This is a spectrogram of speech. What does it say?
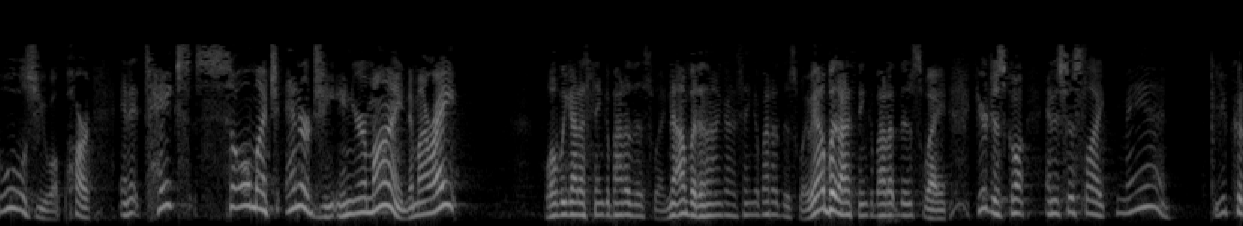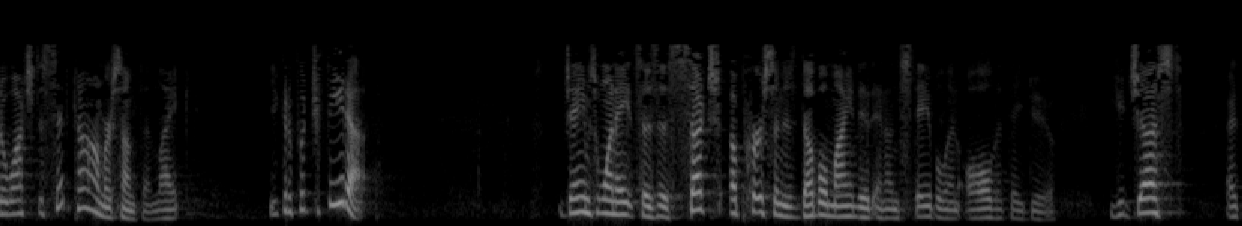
pulls you apart and it takes so much energy in your mind. Am I right? Well, we got to think about it this way. Now, but I got to think about it this way. Well, but I think about it this way. You're just going, and it's just like, man, you could have watched a sitcom or something. Like, you could have put your feet up. James 1 8 says this Such a person is double minded and unstable in all that they do. You just, at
